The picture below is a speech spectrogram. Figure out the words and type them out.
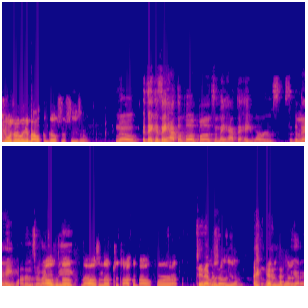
it wasn't really about the ghost this season. No, they because they have the love bugs and they have the hate worms. So 'cause the Mm. hate worms are like that was a big, enough. That was enough to talk about for Ten episodes. allegedly, uh, literally that. Yeah,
